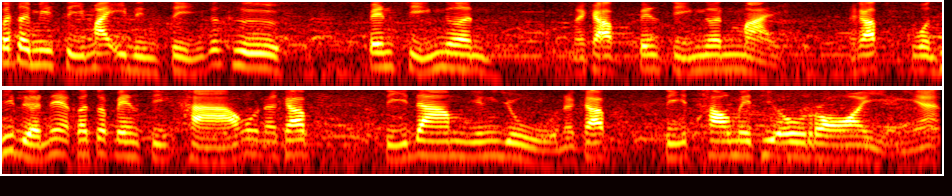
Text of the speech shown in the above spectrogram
ก็จะมีสีใหม่อีกหนึ่งสีก็คือเป็นสีเงิน นะครับเป็นสีเงินใหม่ นะครับส่วนที่เหลือเนี่ยก็จะเป็นสีขาวนะครับสีดำยังอยู่นะครับสีเทาเมทิโอรอยอย่างเงี้ย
